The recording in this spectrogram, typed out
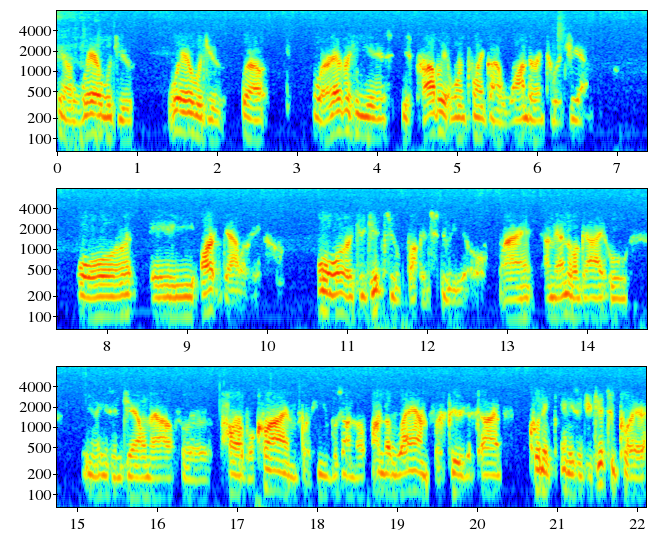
you know, where would you, where would you? Well, wherever he is, he's probably at one point going to wander into a gym, or a art gallery, or a jujitsu fucking studio, right? I mean, I know a guy who you know, he's in jail now for horrible crime, but he was on the on the lam for a period of time. Couldn't, and he's a jiu-jitsu player.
